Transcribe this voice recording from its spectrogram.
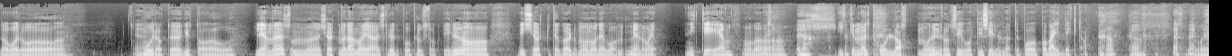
Da var det jo mora til gutta og Lene som øh, kjørte med den, og jeg skrudde på prostokkbilen. Og vi kjørte til Gardermoen, og det var, mener jeg var 91. Og da Ja. gikk han vel 12, 18 og 187 km på, på veidekk, da. Ja. Ja. Så det var jo,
